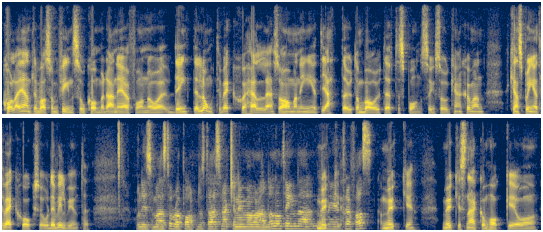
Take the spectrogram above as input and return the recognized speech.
kolla egentligen vad som finns och kommer där nerifrån och det är inte långt till Växjö heller så har man inget hjärta utan bara ute efter sponsring så kanske man kan springa till Växjö också och det vill vi ju inte. Och ni som är stora partners där, snackar ni med varandra någonting när, när ni träffas? Mycket mycket snack om hockey och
